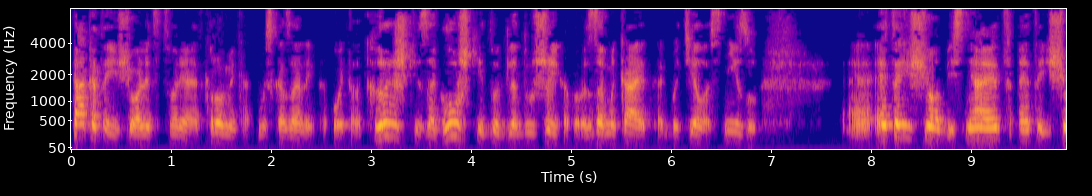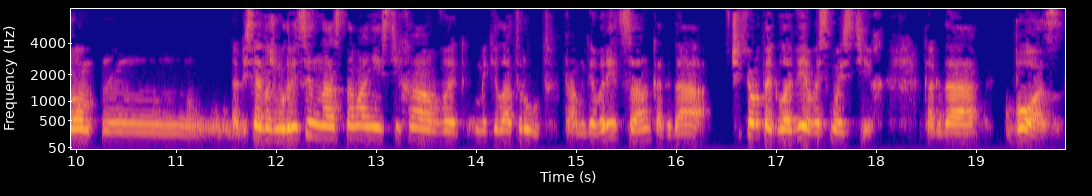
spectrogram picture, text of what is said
Как это еще олицетворяет, кроме, как мы сказали, какой-то крышки, заглушки для души, которая замыкает как бы тело снизу. Э, это еще объясняет, это еще объясняют наши мудрецы на основании стиха в Мегилат Рут. Там говорится, когда в 4 главе 8 стих, когда Боаз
